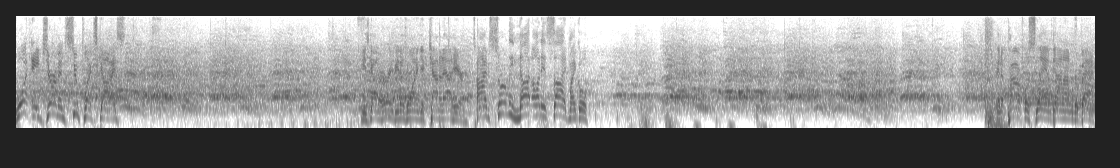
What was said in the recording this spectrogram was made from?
What a German suplex, guys. He's got to hurry if he doesn't want to get counted out here. Time's certainly not on his side, Michael. And a powerful slam down onto the back.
